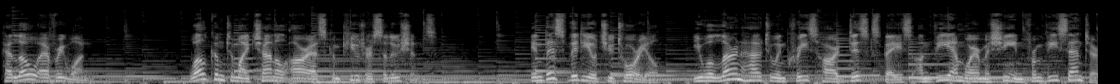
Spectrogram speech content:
Hello everyone. Welcome to my channel RS Computer Solutions. In this video tutorial, you will learn how to increase hard disk space on VMware machine from vCenter.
